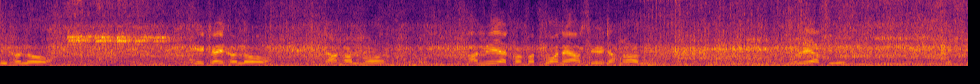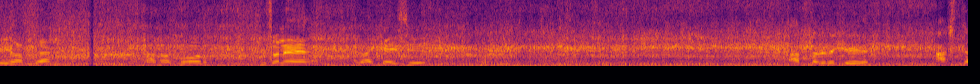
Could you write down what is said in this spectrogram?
এই হলো, এটাই হলো টানল মোড়। আমি এখন বর্তমানে আছি টানল ঘুরে আছি। দেখতেই পাচ্ছেন টানল মোড়, পিছনে রাইকে আইছি। আপনাদেরকে আস্তে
